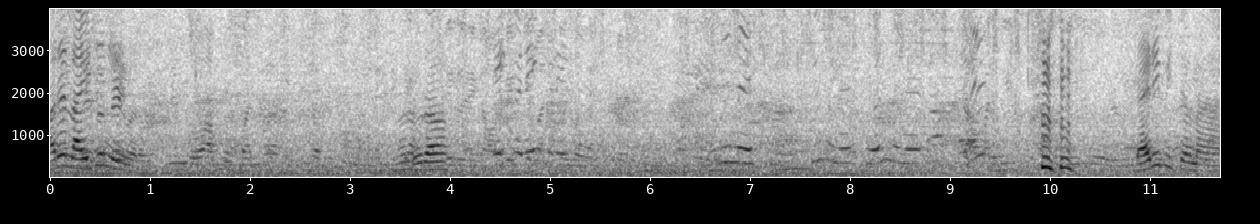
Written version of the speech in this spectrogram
अरे लाइट ही नहीं डायरी पिक्चर में आया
